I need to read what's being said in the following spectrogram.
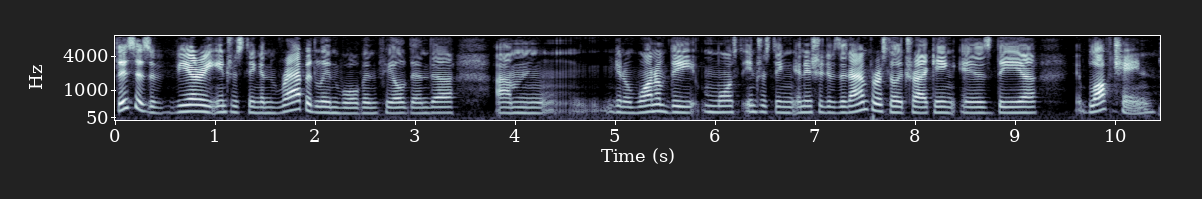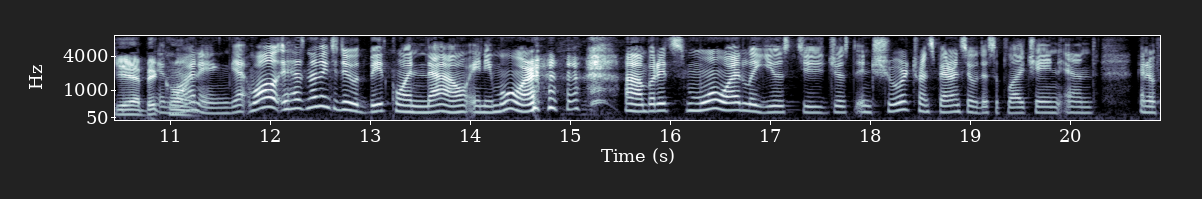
this is a very interesting and rapidly evolving field. And uh, um, you know, one of the most interesting initiatives that I'm personally tracking is the uh, blockchain. Yeah, Bitcoin. In mining. Yeah. Well, it has nothing to do with Bitcoin now anymore, uh, but it's more widely used to just ensure transparency of the supply chain and kind of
